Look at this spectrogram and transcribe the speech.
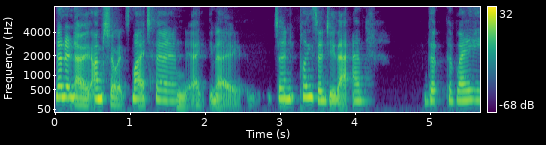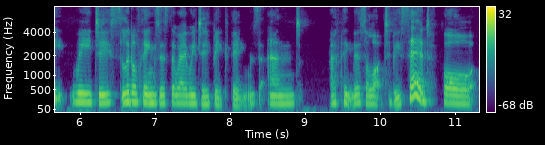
no, no, no, I'm sure it's my turn." Hmm. You know, don't please don't do that. And the the way we do little things is the way we do big things, and I think there's a lot to be said for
